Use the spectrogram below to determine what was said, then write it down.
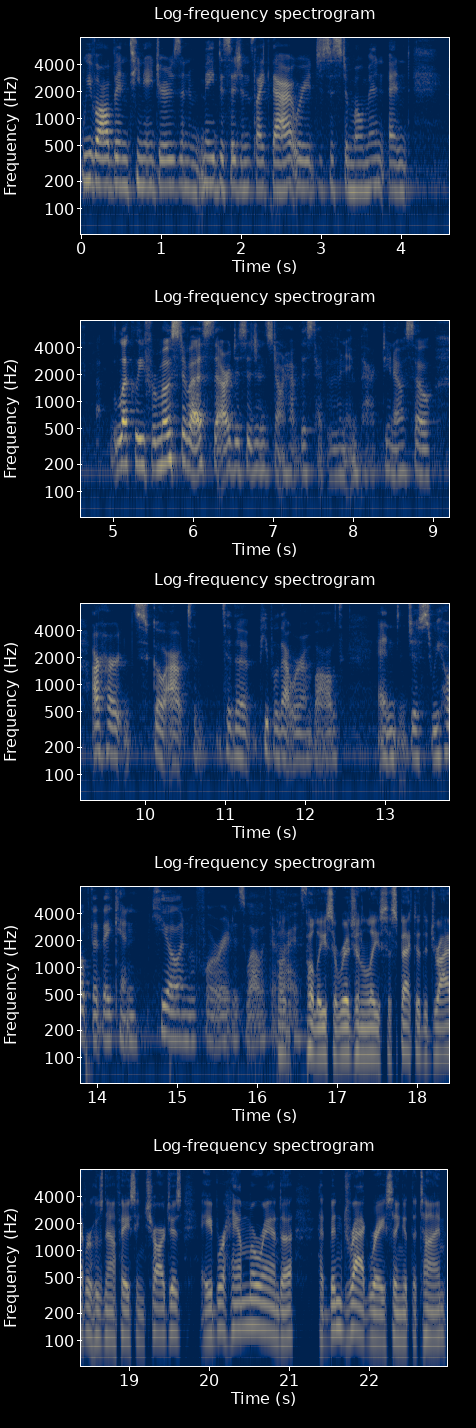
we've all been teenagers and made decisions like that where it's just a moment. And luckily for most of us, our decisions don't have this type of an impact, you know. So our hearts go out to, to the people that were involved and just we hope that they can heal and move forward as well with their po- lives. Police originally suspected the driver who's now facing charges, Abraham Miranda, had been drag racing at the time.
